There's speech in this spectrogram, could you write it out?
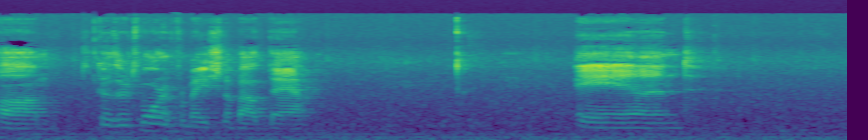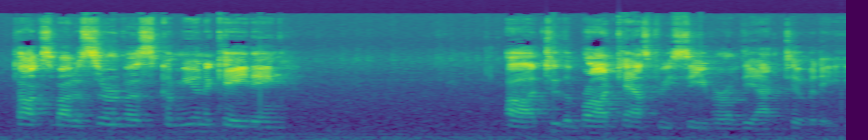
Because um, there's more information about that. And talks about a service communicating uh, to the broadcast receiver of the activity.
